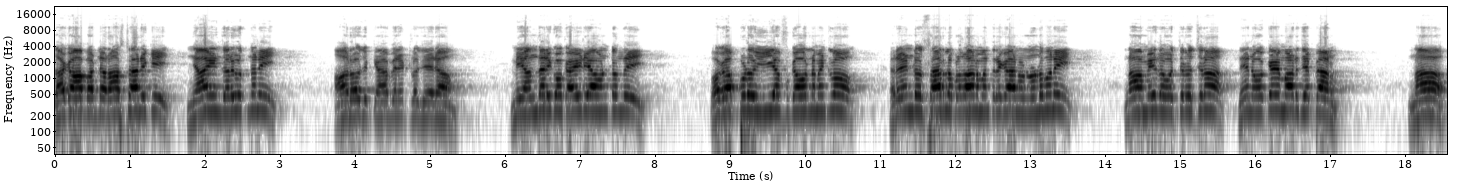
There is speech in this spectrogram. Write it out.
దగాబడ్డ రాష్ట్రానికి న్యాయం జరుగుతుందని ఆ రోజు క్యాబినెట్లో చేరాం. మీ అందరికీ ఒక ఐడియా ఉంటుంది. ఒకప్పుడు ఈఎఫ్ గవర్నమెంట్లో రెండు సార్లు ప్రధానమంత్రిగా నుండమని నా మీద ఒత్తిడి వచ్చినా నేను ఒకే మాట చెప్పాను. నా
